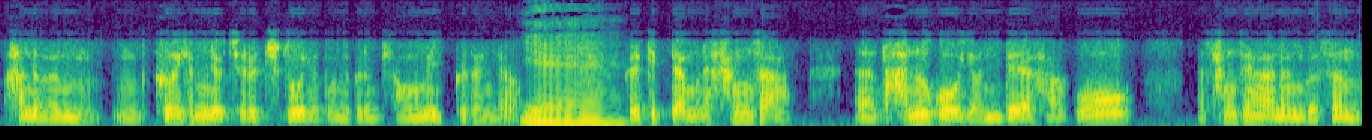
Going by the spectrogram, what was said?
하는 음, 그 협력체를 주도해본 그런 경험이 있거든요. 예. 그렇기 때문에 항상 어, 나누고 연대하고 상생하는 것은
